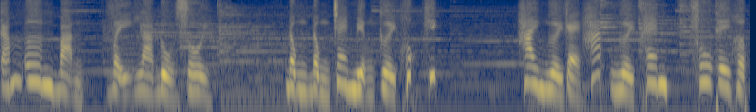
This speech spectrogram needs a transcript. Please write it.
Cám ơn bạn, vậy là đủ rồi. Đồng đồng che miệng cười khúc khích hai người kẻ hát người khen, phu thê hợp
